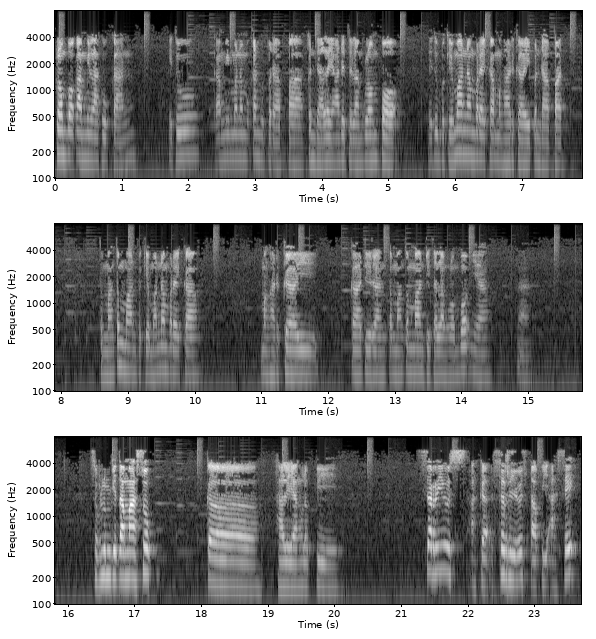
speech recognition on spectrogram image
kelompok kami lakukan, itu kami menemukan beberapa kendala yang ada dalam kelompok. Itu bagaimana mereka menghargai pendapat teman-teman, bagaimana mereka menghargai kehadiran teman-teman di dalam kelompoknya. Nah, sebelum kita masuk ke hal yang lebih serius, agak serius tapi asik,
